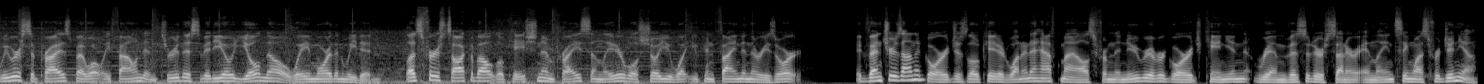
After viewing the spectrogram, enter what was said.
We were surprised by what we found, and through this video, you'll know way more than we did. Let's first talk about location and price, and later we'll show you what you can find in the resort. Adventures on the Gorge is located one and a half miles from the New River Gorge Canyon Rim Visitor Center in Lansing, West Virginia.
